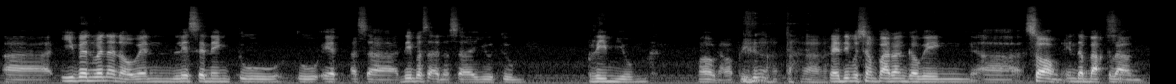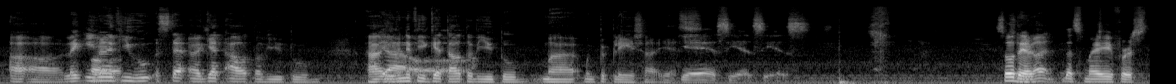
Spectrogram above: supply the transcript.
uh, even when ano when listening to to it as a 'di ba sa ano sa YouTube premium wow naka premium pwede mo siyang parang gawing uh, song in the background Uh, uh, like even Oo. if you ste- uh, get out of YouTube, uh, Yeah, even if you get out of YouTube, ma- magpe-play siya, yes. yes yes yes so, So, there yun. that's my first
